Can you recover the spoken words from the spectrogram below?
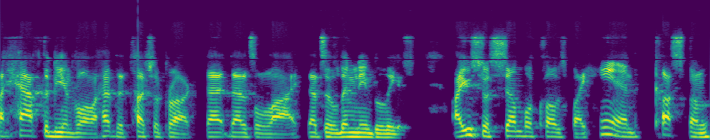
I have to be involved. I have to touch the product. That that is a lie. That's a limiting belief. I used to assemble clubs by hand, custom,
